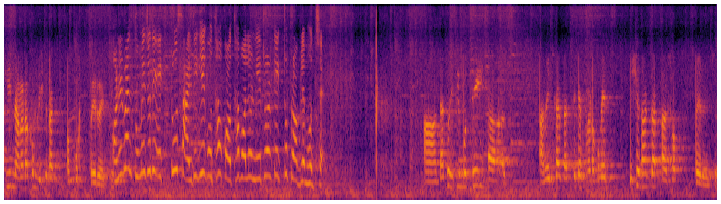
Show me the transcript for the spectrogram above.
চীন নানা রকম নিষেধাজ্ঞার সম্মুখীন হয়ে রয়েছে। অনির্বাণ তুমি যদি একটু সাইডে গিয়ে কোথাও কথা বলো নেটওয়ার্কে একটু প্রবলেম হচ্ছে। দেখো ইতিমধ্যেই আমেরিকার কাছ থেকে নানা রকমের নিষেধাজ্ঞার হয়ে রয়েছে।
